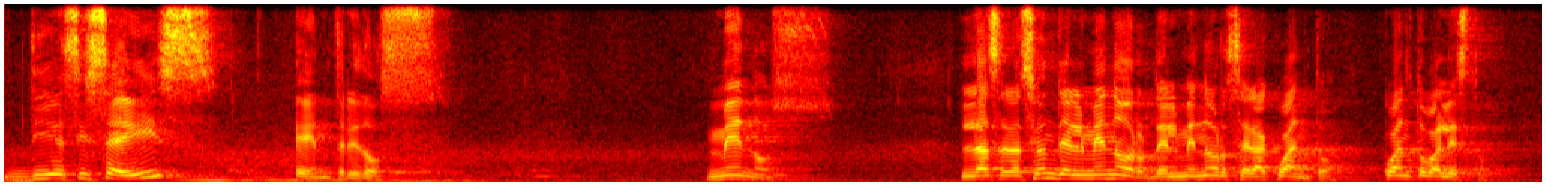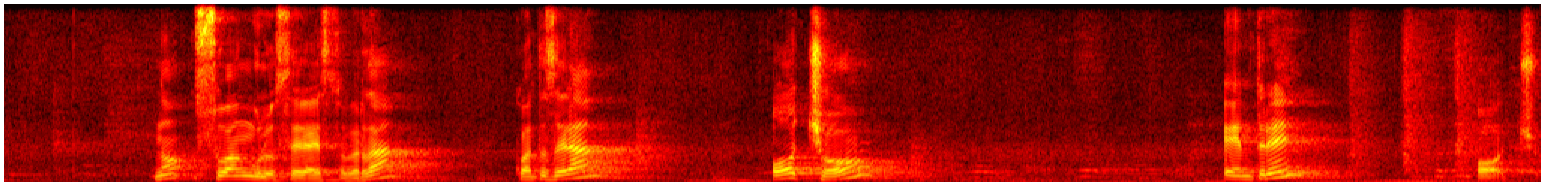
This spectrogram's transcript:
16 entre 2. Menos. La aceleración del menor, del menor será cuánto? ¿Cuánto vale esto? ¿No? Su ángulo será esto, ¿verdad? ¿Cuánto será? 8 entre 8.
